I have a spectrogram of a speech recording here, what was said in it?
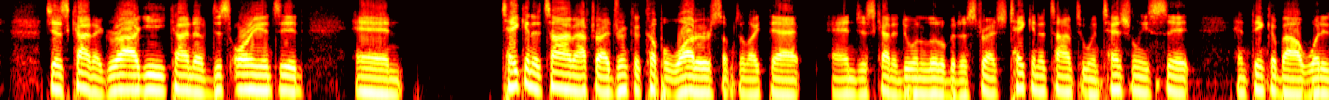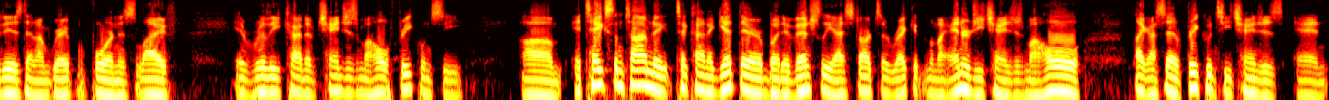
just kind of groggy, kind of disoriented, and taking the time after I drink a cup of water or something like that, and just kind of doing a little bit of stretch, taking the time to intentionally sit and think about what it is that I'm grateful for in this life, it really kind of changes my whole frequency. Um, it takes some time to, to kind of get there, but eventually I start to reckon my energy changes, my whole, like I said, frequency changes, and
